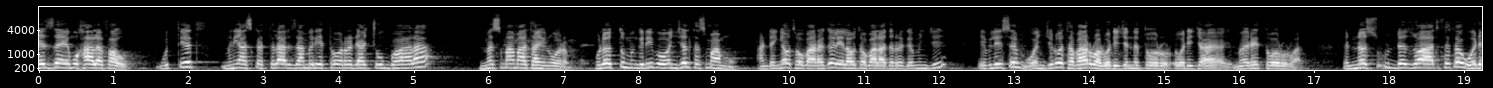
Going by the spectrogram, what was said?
የዛ የሙኻለፋው ውጤት ምን ያስከትላል? እዛ መሬት ተወረዳችሁም በኋላ መስማማት አይኖርም። ሁለቱም እንግዲህ በወንጀል ተስማሙ። አንደኛው ተውባ አረገ ሌላው ተውባ አላደረገም እንጂ ኢብሊስም ወንጅሎ ተባሯል። ወደ መሬት ተወርሯል እነሱም እንደዚ አጥፍተው ወደ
